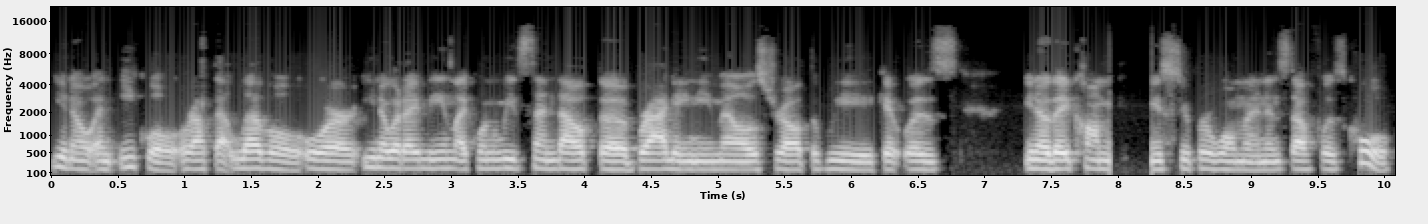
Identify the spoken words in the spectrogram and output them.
you know, an equal or at that level, or you know what I mean? Like when we'd send out the bragging emails throughout the week, it was, you know, they call me superwoman and stuff was cool.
